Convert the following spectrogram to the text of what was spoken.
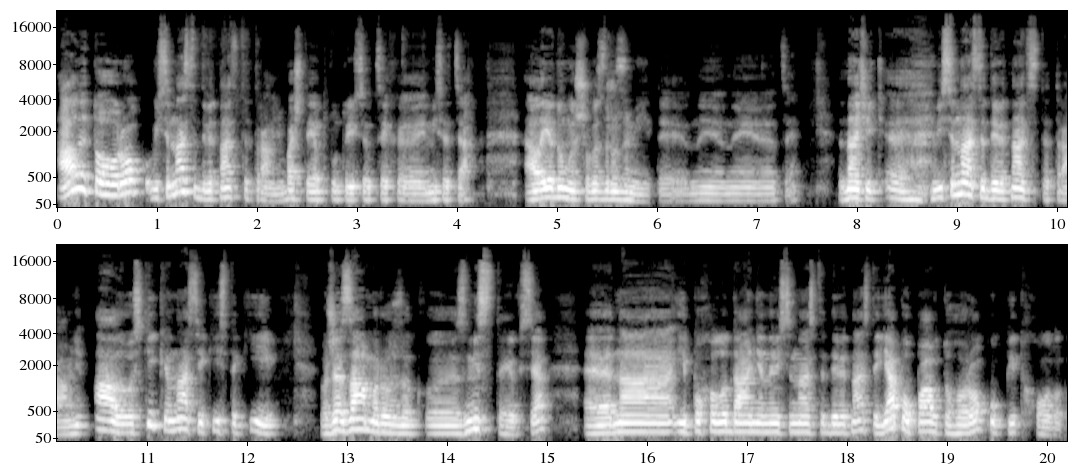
Але того року, 18-19 травня, бачите, я плутаюся в цих е, місяцях. Але я думаю, що ви зрозумієте. Не, не це. Значить, е, 18-19 травня. Але оскільки в нас якийсь такий вже заморозок е, змістився е, на, і похолодання на 18-19, я попав того року під холод.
